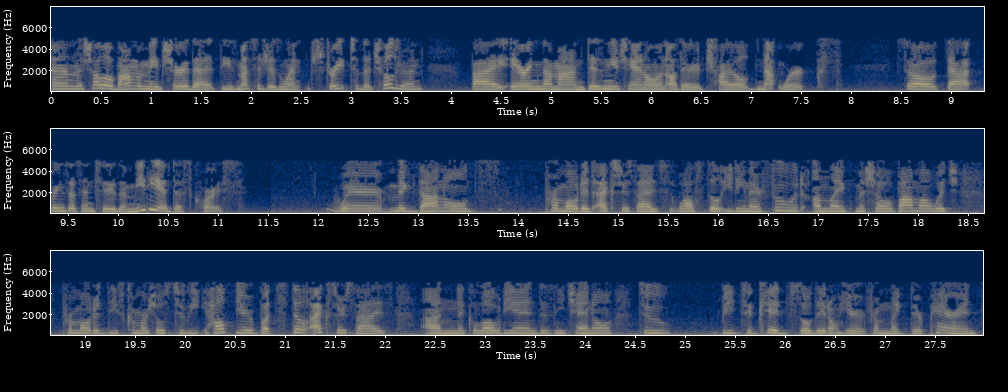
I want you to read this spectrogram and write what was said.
And Michelle Obama made sure that these messages went straight to the children by airing them on Disney Channel and other child networks. So that brings us into the media discourse. Where McDonald's promoted exercise while still eating their food, unlike Michelle Obama, which promoted these commercials to eat healthier but still exercise on Nickelodeon, Disney Channel to be to kids so they don't hear it from like their parents.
